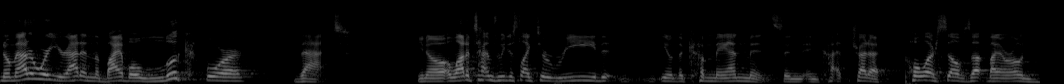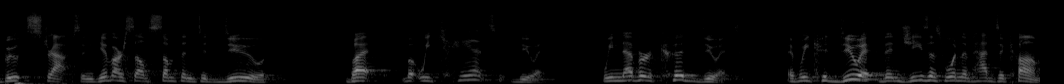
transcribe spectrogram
no matter where you're at in the Bible, look for that. You know, a lot of times we just like to read, you know, the commandments and, and try to pull ourselves up by our own bootstraps and give ourselves something to do. But, but we can't do it. We never could do it. If we could do it, then Jesus wouldn't have had to come.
